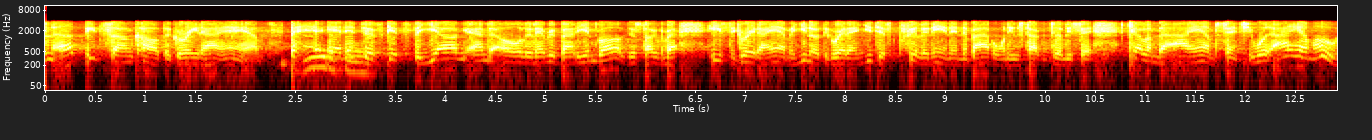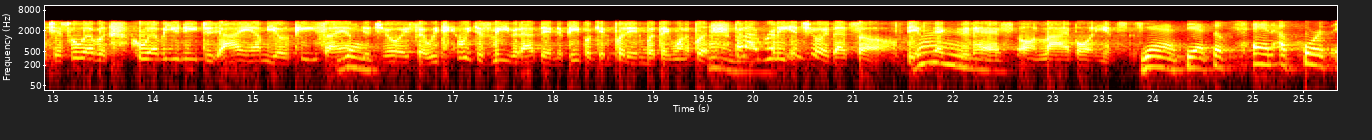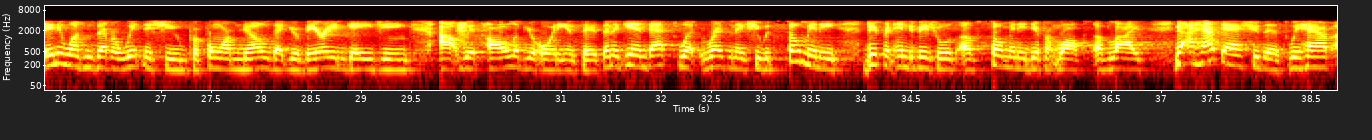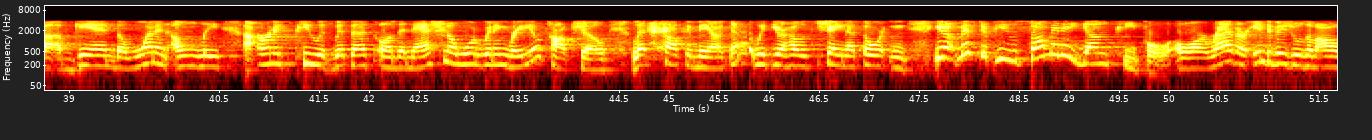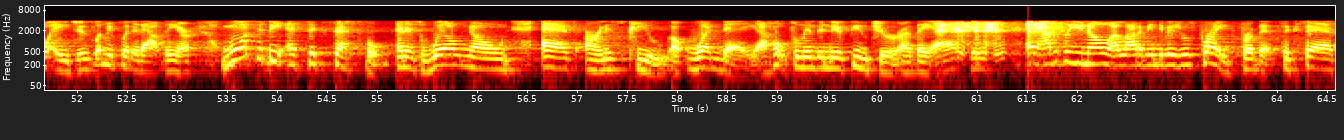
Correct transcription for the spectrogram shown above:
an upbeat song called "The Great I Am," and it just gets the young and the old and everybody involved. Just talking about He's the Great I Am, and you know the Great I Am. You just fill it in in the Bible when He was talking to him. He said, "Tell him that I am sent you." Well, I am who? Just whoever whoever you need to. I am your peace. I am your joy. So we we just leave it out there, and the people can put in what they want to put. But I really enjoyed that song. The effect that it has on live audiences. Yes, yes. So, and of course, anyone who's ever witnessed you perform know that you're very engaging uh, with all of your audiences. And again, that's what resonates you with so many different individuals of so many different walks of life. Now, I have to ask you this. We have, uh, again, the one and only uh, Earnest Pugh is with us on the national award winning radio talk show, Let's Talk America, with your host, Shana Thornton. You know, Mr. Pugh, so many young people, or rather individuals of all ages, let me put it out there, want to be as successful and as well known as Earnest Pugh uh, one day, uh, hopefully in the near future, uh, they ask. and obviously, you know, a lot of individuals pray for that success.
